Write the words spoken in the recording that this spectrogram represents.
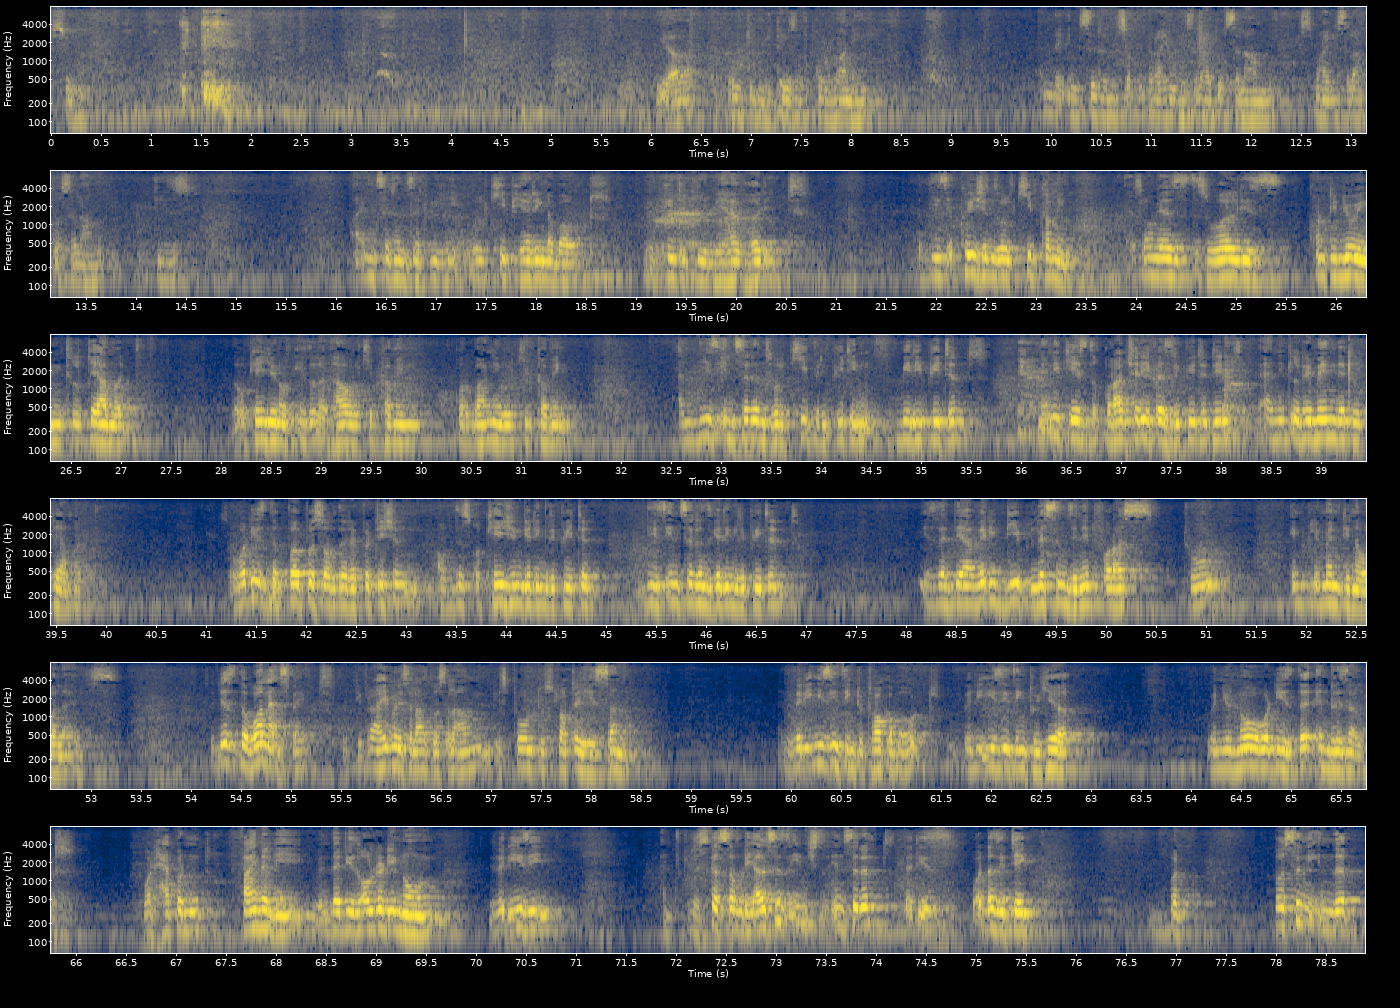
بسم الله We are approaching the days of Qurbani and the incidents of Ibrahim salatu wasalam, Ismail salatu wasalam. These are incidents that we will keep hearing about repeatedly. We have heard it. But these equations will keep coming as long as this world is continuing till Qiyamah. the occasion of Eid al-Adha will keep coming, Qurbani will keep coming. And these incidents will keep repeating, be repeated. In any case, the Quran Sharif has repeated it and it will remain there till Qiyamah. So what is the purpose of the repetition of this occasion getting repeated, these incidents getting repeated? Is that there are very deep lessons in it for us to implement in our lives. So just the one aspect, that Ibrahim والسلام, is told to slaughter his son. It's a very easy thing to talk about, very easy thing to hear when you know what is the end result. What happened finally, when that is already known, is very easy. And to discuss somebody else's incident, that is, what does it take? But person in the,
